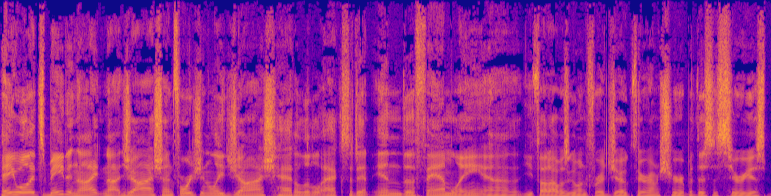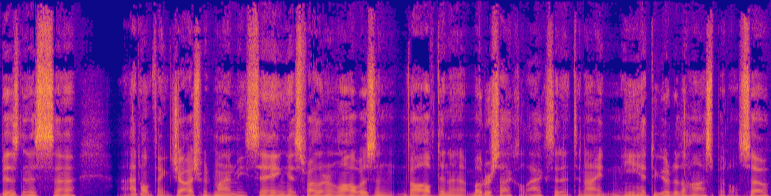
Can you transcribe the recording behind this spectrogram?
Hey, well, it's me tonight, not Josh. Unfortunately, Josh had a little accident in the family. Uh, you thought I was going for a joke there, I'm sure, but this is serious business. Uh, I don't think Josh would mind me saying his father in law was involved in a motorcycle accident tonight and he had to go to the hospital. So,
